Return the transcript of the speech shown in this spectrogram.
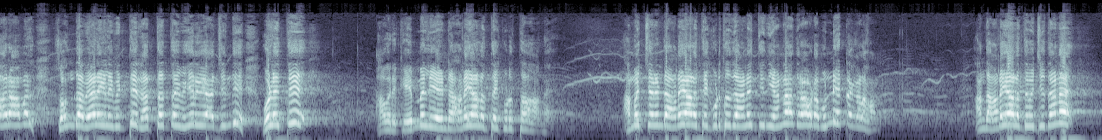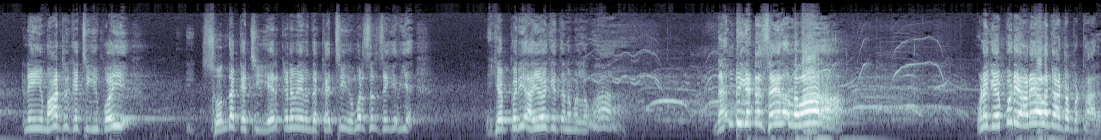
பாராமல் சொந்த வேலைகளை விட்டு ரத்தத்தை வீரவியா சிந்தி உழைத்து அவருக்கு எம்எல்ஏ என்ற அடையாளத்தை கொடுத்தாங்க. அமைச்சர் என்ற அடையாளத்தை கொடுத்தது அனைத்து இந்திய அண்ணா திராவிட முன்னேற்ற கழகம். அந்த அடையாளத்தை வச்சு தானே நீ மாற்று கட்சிக்கு போய் சொந்த கட்சி ஏற்கனவே இருந்த கட்சி விமர்சனம் செய்கிறீங்க மிகப்பெரிய அயோக்கியத்தனம் அல்லவா? நன்றி கெட்ட செயல் அல்லவா? உனக்கு எப்படி அடையாளம் காட்டப்பட்டார்?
